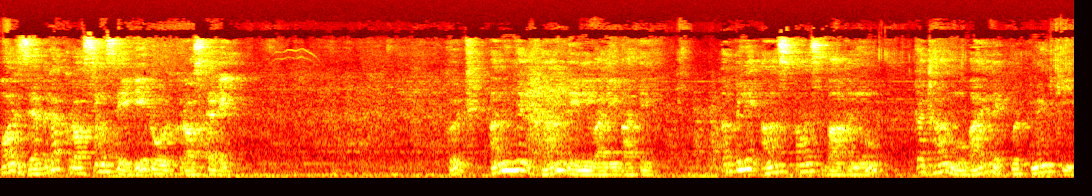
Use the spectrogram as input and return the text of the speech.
और जेब्रा क्रॉसिंग से ही रोड क्रॉस करें। कुछ अन्य ध्यान देने वाली बातें। अपने आसपास वाहनों तथा मोबाइल इक्विपमेंट की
